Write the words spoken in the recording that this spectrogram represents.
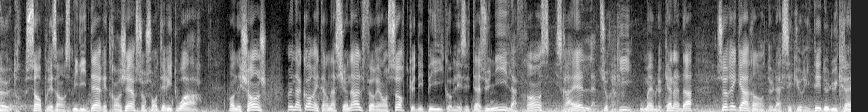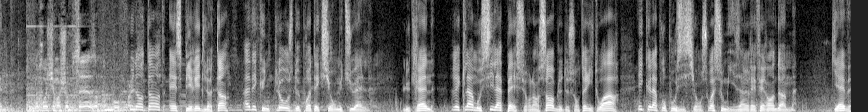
neutre, sans présence militaire étrangère sur son territoire. En échange, un accord international ferait en sorte que des pays comme les États-Unis, la France, Israël, la Turquie ou même le Canada seraient garants de la sécurité de l'Ukraine. Une entente inspirée de l'OTAN avec une clause de protection mutuelle. L'Ukraine réclame aussi la paix sur l'ensemble de son territoire et que la proposition soit soumise à un référendum. Kiev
